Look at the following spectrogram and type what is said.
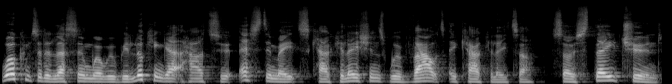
Welcome to the lesson where we'll be looking at how to estimate calculations without a calculator. So stay tuned.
